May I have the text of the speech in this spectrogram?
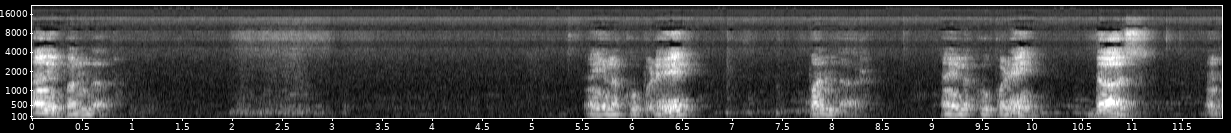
અને પંદર લખવું પડે પંદર અહીં લખવું પડે દસ અને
